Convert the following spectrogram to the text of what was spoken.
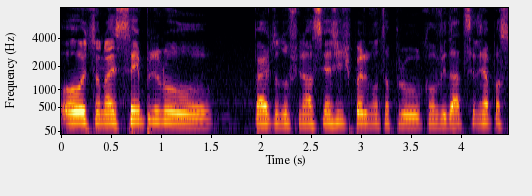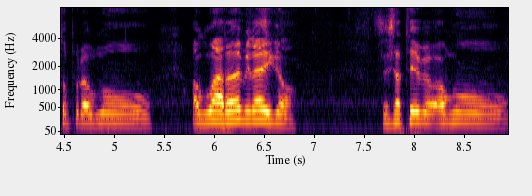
ô Hudson, nós sempre no, perto do final, assim, a gente pergunta pro convidado se ele já passou por algum. algum arame, né, Igão? Você já teve algum.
